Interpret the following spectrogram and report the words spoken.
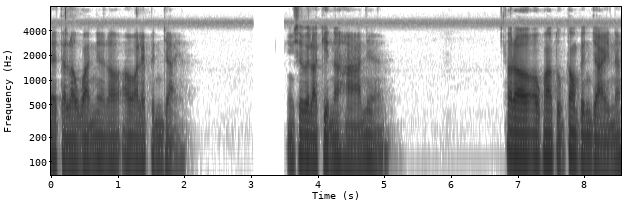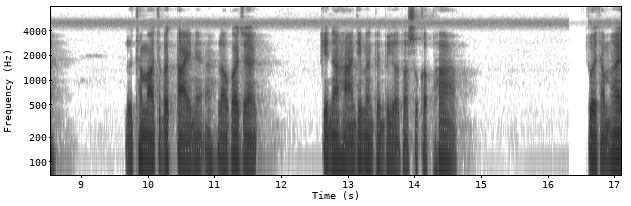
ในแต่ละวันเนี่ยเราเอาอะไรเป็นใหญ่ อย่างเช่นเวลากินอาหารเนี่ยถ้าเราเอาความถูกต้องเป็นใหญ่นะหรือธรรมาธิปไตยเนี่ยเราก็จะกินอาหารที่มันเป็นประโยชน์ต่อสุขภาพ ช่วยทำให้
